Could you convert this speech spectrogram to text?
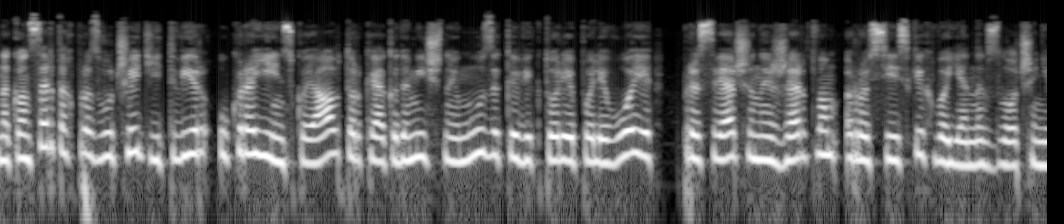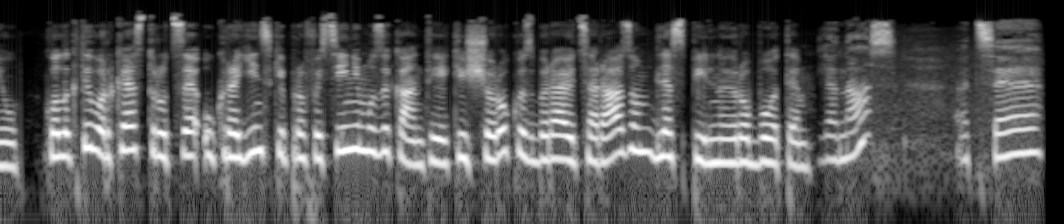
На концертах прозвучить й твір української авторки академічної музики Вікторії Полівої, присвячений жертвам російських воєнних злочинів. Колектив оркестру це українські професійні музиканти, які щороку збираються разом для спільної роботи. Для нас це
